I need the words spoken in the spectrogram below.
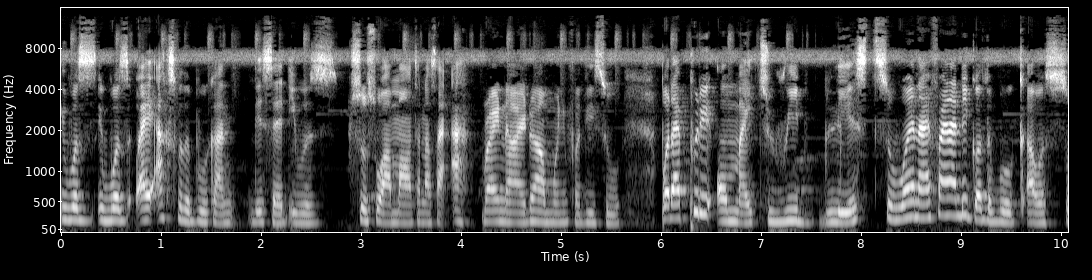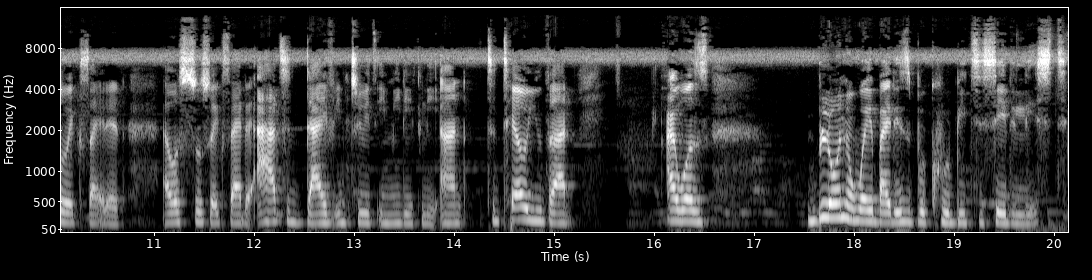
it was it was I asked for the book and they said it was so so amount and I was like ah right now I don't have money for this so. But I put it on my to read list. So when I finally got the book I was so excited. I was so so excited. I had to dive into it immediately. And to tell you that I was blown away by this book would be to say the least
